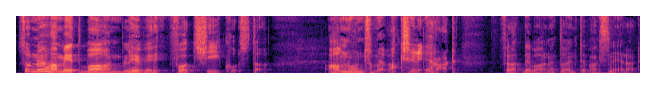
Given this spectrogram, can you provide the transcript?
Så nu har mitt barn blivit, fått kikhosta. Av någon som är vaccinerad. För att det barnet då inte är vaccinerad.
